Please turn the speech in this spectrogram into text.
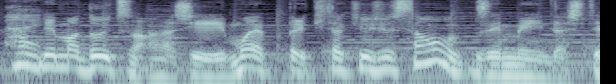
はい。で、まあ、ドイツの話もやっぱり北九州市さんを前面に出して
